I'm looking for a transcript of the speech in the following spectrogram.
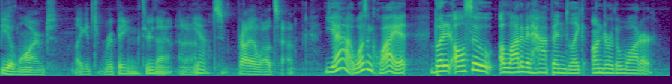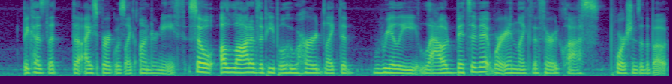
be alarmed. Like it's ripping through that. I don't know. Yeah. It's probably a loud sound. Yeah, it wasn't quiet, but it also a lot of it happened like under the water because the the iceberg was like underneath. So a lot of the people who heard like the really loud bits of it were in like the third class portions of the boat.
